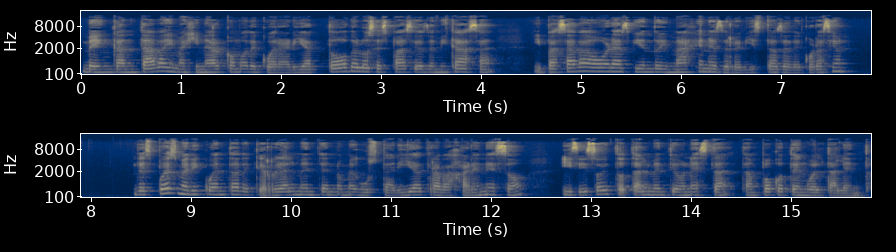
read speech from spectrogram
Me encantaba imaginar cómo decoraría todos los espacios de mi casa y pasaba horas viendo imágenes de revistas de decoración. Después me di cuenta de que realmente no me gustaría trabajar en eso y si soy totalmente honesta, tampoco tengo el talento.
